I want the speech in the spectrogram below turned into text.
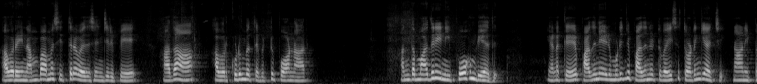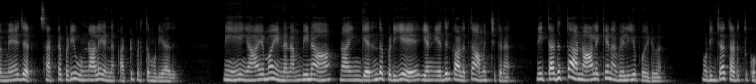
அவரை நம்பாமல் சித்திரவதை செஞ்சிருப்பே. அதான் அவர் குடும்பத்தை விட்டு போனார். அந்த மாதிரி நீ போக முடியாது. எனக்கு பதினேழு முடிஞ்சு பதினெட்டு வயசு தொடங்கியாச்சு. நான் இப்போ மேஜர். சட்டப்படி உன்னால் என்னை கட்டுப்படுத்த முடியாது. நீ நியாயமாக என்னை நம்பினா நான் இங்கே இருந்தபடியே என் எதிர்காலத்தை அமைச்சுக்கிறேன். நீ தடுத்தா நாளைக்கே நான் வெளியே போயிடுவேன். முடிஞ்சால் தடுத்துக்கோ.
